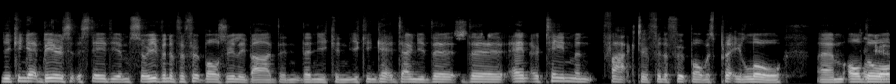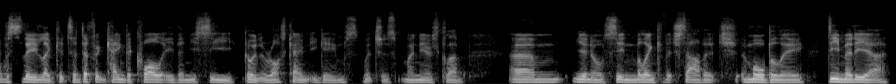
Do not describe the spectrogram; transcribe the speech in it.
you can get beers at the stadium. So even if the football's really bad, then then you can you can get it down. You the the entertainment factor for the football was pretty low. Um, although okay. obviously like it's a different kind of quality than you see going to Ross County games, which is my nearest club. Um, you know, seeing Milinkovic Savic, Immobile, Di Maria,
